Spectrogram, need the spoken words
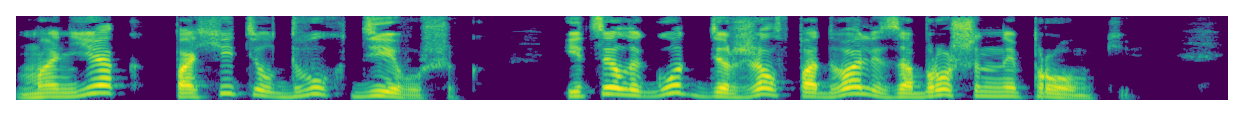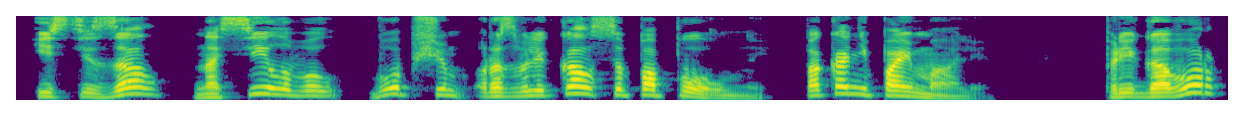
Маньяк похитил двух девушек и целый год держал в подвале заброшенной промки. Истязал, насиловал, в общем, развлекался по полной, пока не поймали. Приговор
